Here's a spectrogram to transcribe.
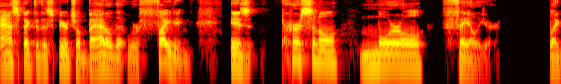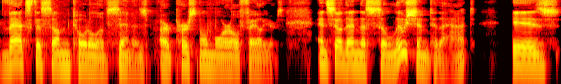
aspect of the spiritual battle that we're fighting is personal moral failure. Like that's the sum total of sin is our personal moral failures. And so then the solution to that is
